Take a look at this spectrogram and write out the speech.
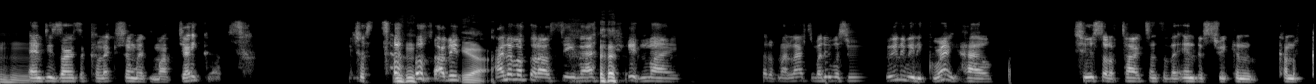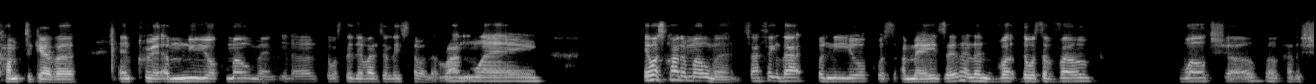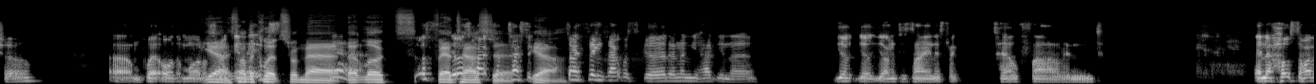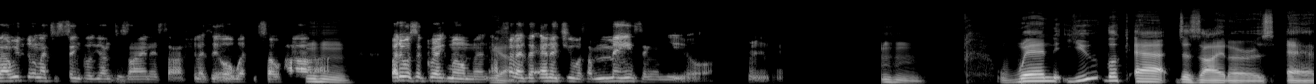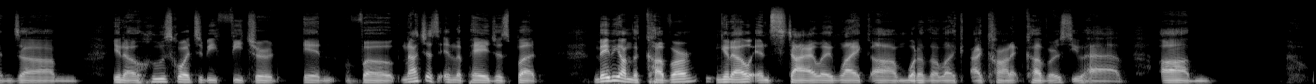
Mhm. and designs a collection with Marc Jacobs. Which was I mean, yeah. I never thought I'd see that in my sort of my lifetime, but it was really, really great how two sort of titans of the industry can kind of come together and create a New York moment. You know, there was the Evangelista on the runway. It was quite a moment. So I think that for New York was amazing. And then there was a Vogue World Show, Vogue had a show um, where all the models. yeah i saw the It clips was- from that yeah. that looked it was, it was fantastic. fantastic. yeah So I think that was good. And then you had, you know, your, your young designers like Telfar and and a host of other. I really don't like to single young designers. So I feel like they all working so hard. Mhm. But it was a great moment. I Yeah. feel like the energy was amazing in New York. Really. hmm When you look at designers and um, you know, who's going to be featured in Vogue, not just in the pages, but maybe on the cover, you know, in styling like um what are the like iconic covers you have? Um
